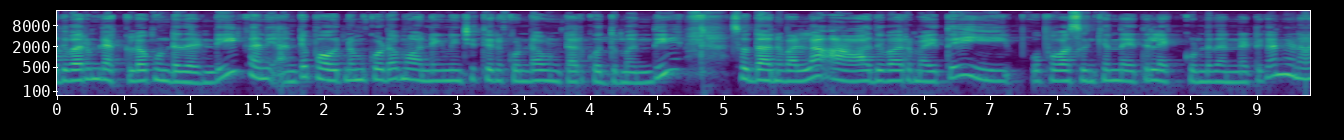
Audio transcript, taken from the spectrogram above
ఆదివారం లెక్కలోకి ఉండదండి. కానీ అంటే పౌర్ణం కూడా మార్నింగ్ నుంచి తినకుండా ఉంటారు కొద్దిమంది సో దానివల్ల ఆ ఆదివారం అయితే ఈ ఉపవాసం కింద అయితే లెక్క ఉండదు అన్నట్టుగా నేను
